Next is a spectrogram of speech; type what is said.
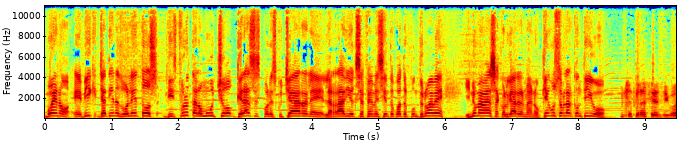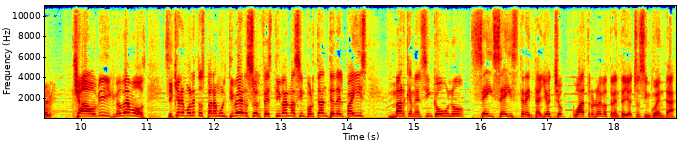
Bueno, eh, Vic, ya tienes boletos, disfrútalo mucho. Gracias por escuchar eh, la radio XFM 104.9 y no me vayas a colgar, hermano. Qué gusto hablar contigo. Muchas gracias, igual. Chao, Vic, nos vemos. Si quieren boletos para Multiverso, el festival más importante del país, márcame al 516638493850.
